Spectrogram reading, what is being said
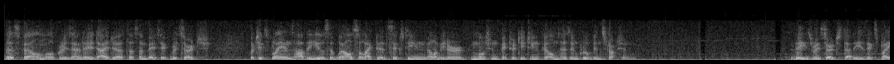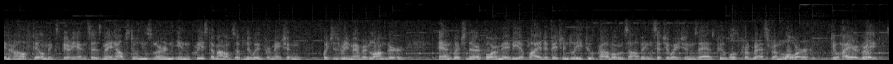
This film will present a digest of some basic research which explains how the use of well-selected 16 millimeter motion picture teaching films has improved instruction. These research studies explain how film experiences may help students learn increased amounts of new information, which is remembered longer, and which therefore may be applied efficiently to problem-solving situations as pupils progress from lower to higher grades.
